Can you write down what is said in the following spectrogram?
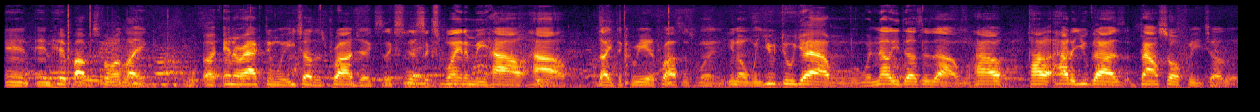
in, in hip hop as far as like uh, interacting with each other's projects. Just explain to me how how like the creative process when you know when you do your album, when Nelly does his album, how how how do you guys bounce off of each other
